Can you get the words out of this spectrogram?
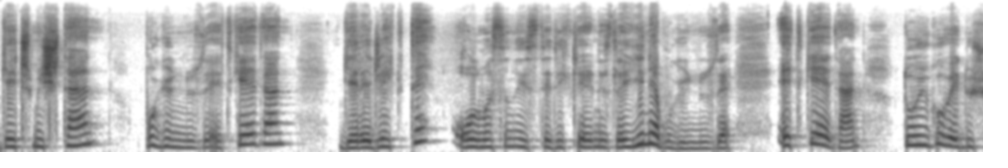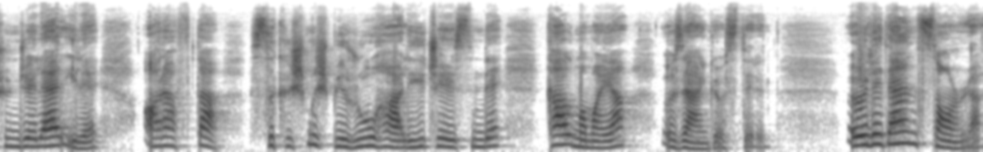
geçmişten bugününüzü etki eden, gelecekte olmasını istediklerinizle yine bugününüze etki eden duygu ve düşünceler ile arafta sıkışmış bir ruh hali içerisinde kalmamaya özen gösterin. Öğleden sonra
